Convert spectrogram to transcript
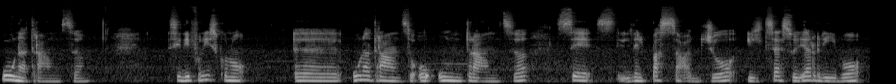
una trans. Si definiscono eh, una trans o un trans se nel passaggio il sesso di arrivo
